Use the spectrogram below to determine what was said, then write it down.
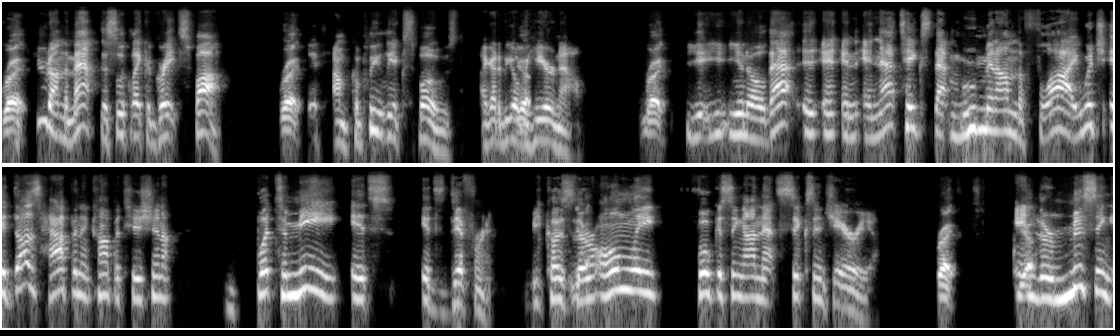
Right. Shoot on the map. This looked like a great spot. Right. I'm completely exposed. I got to be over yep. here now. Right. You, you, know that and, and and that takes that movement on the fly, which it does happen in competition, but to me it's it's different because they're only focusing on that six inch area. Right. And yep. they're missing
